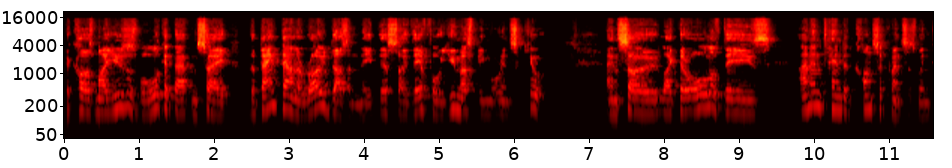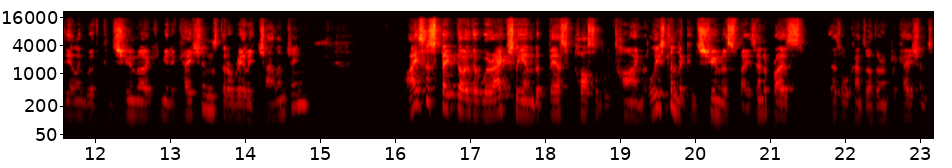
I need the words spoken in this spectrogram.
because my users will look at that and say, the bank down the road doesn't need this, so therefore you must be more insecure. And so, like, there are all of these unintended consequences when dealing with consumer communications that are really challenging. I suspect, though, that we're actually in the best possible time, at least in the consumer space. Enterprise has all kinds of other implications.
